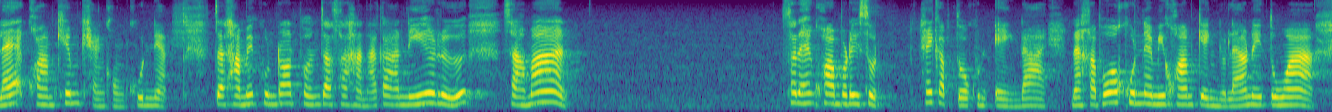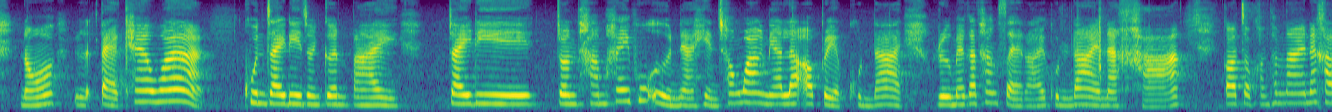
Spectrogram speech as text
และความเข้มแข็งของคุณเนี่ยจะทำให้คุณรอดพ้นจากสถานการณ์นี้หรือสามารถ แสดงความบริสุทธิ์ให้กับตัวคุณเองได้นะคะ เพราะว่าคุณเนี่ยมีความเก่งอยู่แล้วในตัวเนาะแต่แค่ว่าคุณใจดีจนเกินไป ใจดีจนทำให้ผู้อื่นเนี่ยเห็นช่องว่างเนี้ยแล้วเอาเปรียบคุณได้ หรือแม้กระทั่งใส่ร้ายคุณได้นะคะ ก็จบคำทำนายนะคะ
